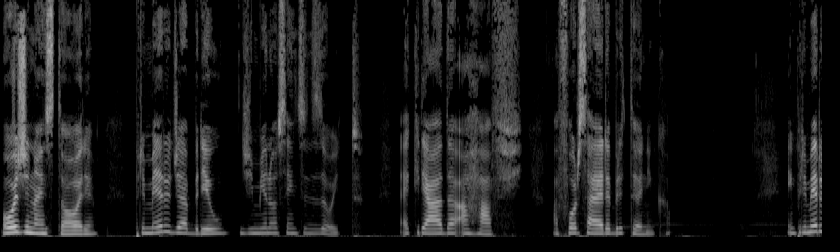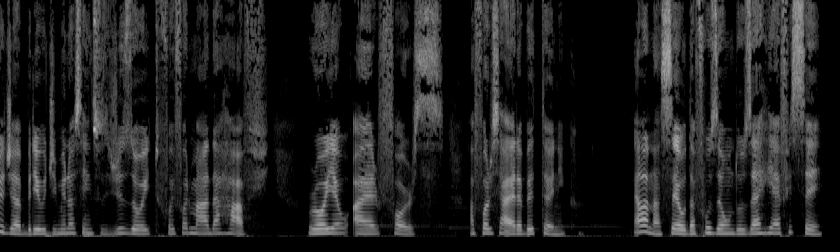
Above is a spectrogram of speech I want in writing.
Hoje na História, 1 de abril de 1918, é criada a RAF, a Força Aérea Britânica. Em 1 de abril de 1918 foi formada a RAF, Royal Air Force, a Força Aérea Britânica. Ela nasceu da fusão dos RFC,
